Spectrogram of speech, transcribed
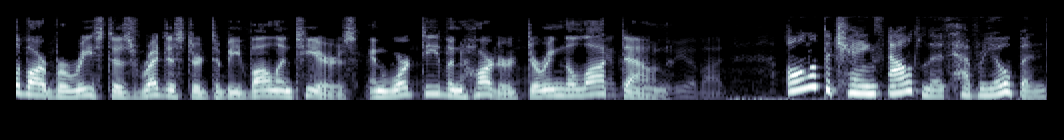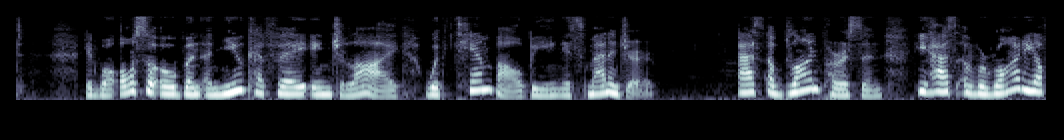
of our baristas registered to be volunteers and worked even harder during the lockdown. All of the chain's outlets have reopened, it will also open a new cafe in July, with Tianbao being its manager. As a blind person, he has a variety of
